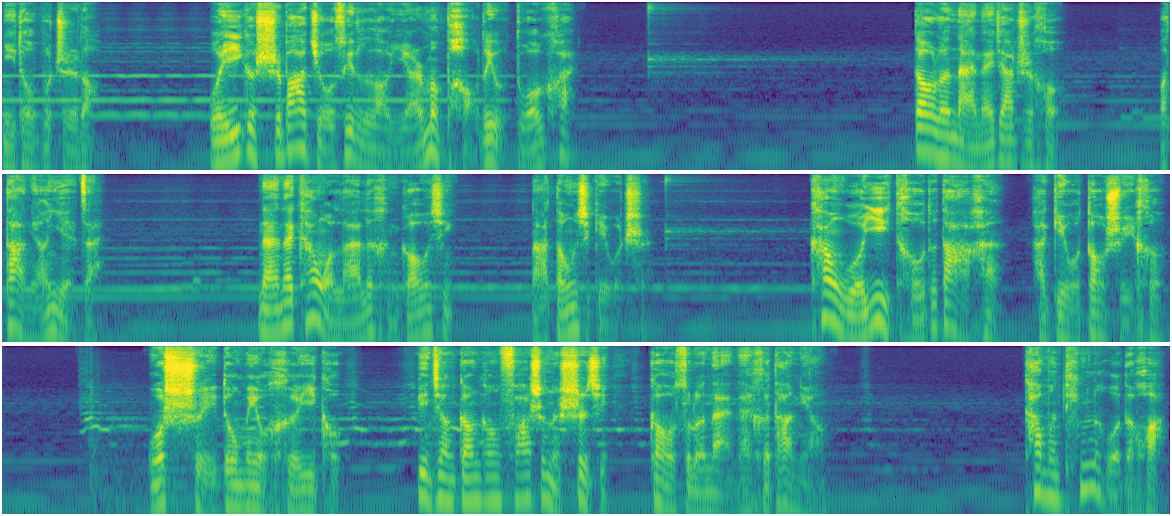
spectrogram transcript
你都不知道，我一个十八九岁的老爷们跑得有多快。到了奶奶家之后，我大娘也在。奶奶看我来了很高兴，拿东西给我吃。看我一头的大汗，还给我倒水喝。我水都没有喝一口，便将刚刚发生的事情告诉了奶奶和大娘。他们听了我的话，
